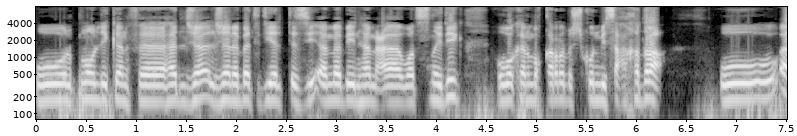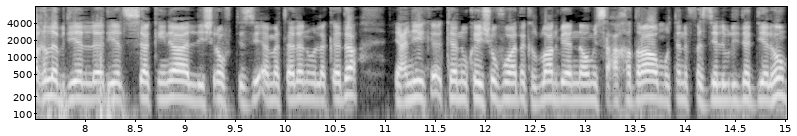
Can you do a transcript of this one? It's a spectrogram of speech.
والبلون اللي كان في هذه الجنبات ديال التزيئه ما بينها مع واد الصنيديق هو كان مقرر باش تكون مساحة خضراء. واغلب ديال ديال الساكنه اللي شراو في التزيئه مثلا ولا كذا يعني كانوا كيشوفوا هذاك ال plan بانه مساحه خضراء ومتنفس ديال الوليدات ديالهم.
